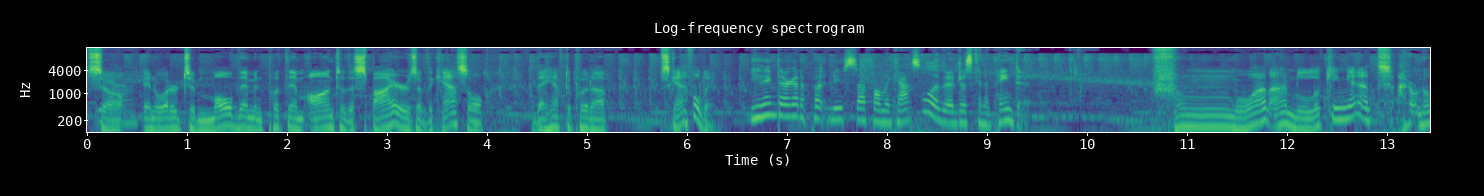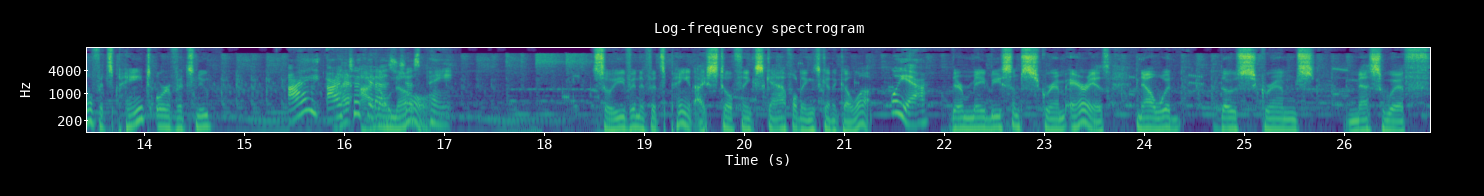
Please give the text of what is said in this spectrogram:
So, Yeah. in order to mold them and put them onto the spires of the castle, they have to put up scaffolding. You think they're going to put new stuff on the castle or they're just going to paint it? From what I'm looking at, I don't know if it's paint or if it's new. I, I I- took I it as just paint. So, even if it's paint, I still think scaffolding is going to go up. Well, yeah. There may be some scrim areas. Now, would those scrims mess with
